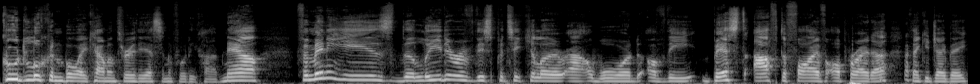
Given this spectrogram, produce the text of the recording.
good looking boy coming through the Essendon Footy Club. Now, for many years, the leader of this particular uh, award of the best after five operator, thank you, JB,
